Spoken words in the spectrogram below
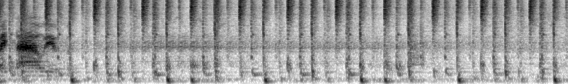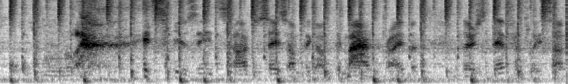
Right now, you it's, you see, it's hard to say something on demand, right? But there's definitely some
